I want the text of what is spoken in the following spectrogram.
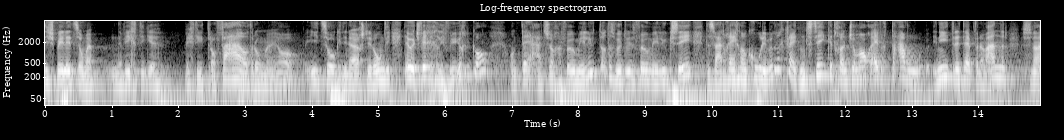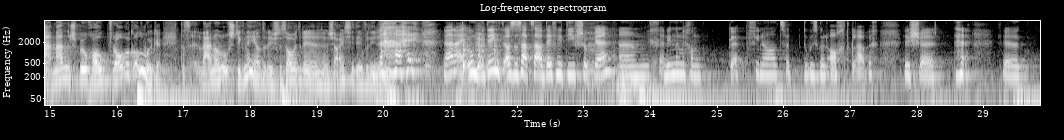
Die spielen jetzt um einen wichtigen wichtige Trophäe oder um ja, Einzug in die nächste Runde, dann würdest du vielleicht ein bisschen früher gehen und dann hättest du nachher viel mehr Leute, das würden wieder viel mehr Leute sehen. Das wäre doch eigentlich noch eine coole Möglichkeit. Und das Ticket könntest du machen, einfach der, der einen Eintritt hat für ein Männer, ein Männerspiel, kann auch die Frauen schauen. Das wäre noch lustig, nicht? Oder ist das auch wieder eine scheisse Idee von dir? Nein, nein, nein, unbedingt. Also es hat es auch definitiv schon gegeben. Ähm, ich erinnere mich an das Göpp-Final 2008, glaube ich. Das ist, äh,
